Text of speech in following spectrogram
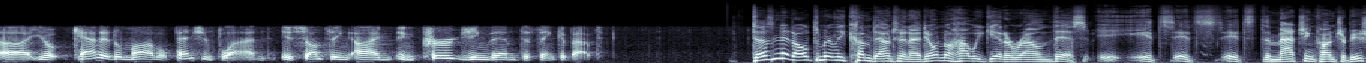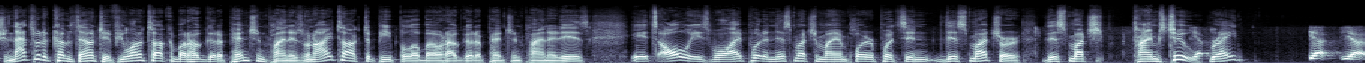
uh, you know, Canada model pension plan is something I'm encouraging them to think about doesn't it ultimately come down to and I don't know how we get around this it's it's it's the matching contribution that's what it comes down to if you want to talk about how good a pension plan is when I talk to people about how good a pension plan it is it's always well I put in this much and my employer puts in this much or this much times 2 yep. right yeah, yeah.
